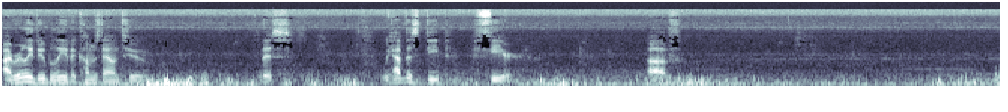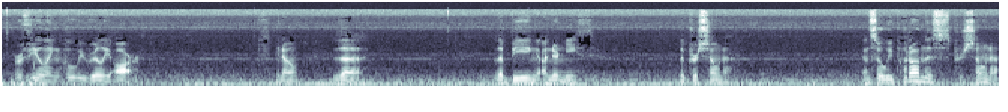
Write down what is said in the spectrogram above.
I really do believe it comes down to this. We have this deep fear of revealing who we really are. You know, the the being underneath the persona. And so we put on this persona,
